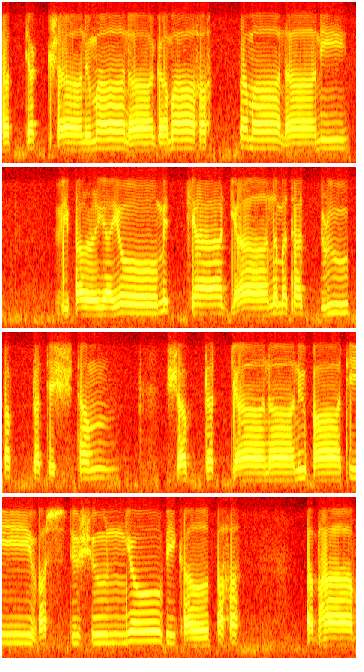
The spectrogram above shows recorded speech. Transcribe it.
प्रत्यक्षानुमानागमाः प्रमाणानि विपर्ययो मिथ्याज्ञानमतद्रूपप्रतिष्ठम् शब्दज्ञानानुपाती वस्तुशून्यो विकल्पः अभाव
